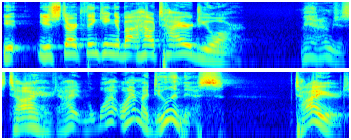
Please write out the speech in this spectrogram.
You, you start thinking about how tired you are. Man, I'm just tired. I, why, why am I doing this? I'm tired.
